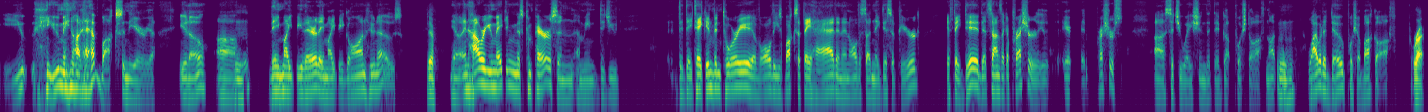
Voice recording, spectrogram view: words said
You you may not have bucks in the area. You know, uh, Mhm. they might be there, they might be gone. Who knows? Yeah. You know, and how are you making this comparison? I mean, did you did they take inventory of all these bucks that they had and then all of a sudden they disappeared? If they did, that sounds like a pressure a- a pressure uh, situation that they've got pushed off. Not Mhm. why would a doe push a buck off? Right.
